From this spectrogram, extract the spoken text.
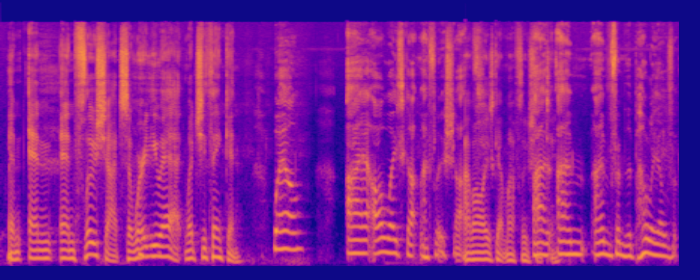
and and and flu shots. So where are you at? What you thinking? Well, I always got my flu shot. I've always got my flu shot I, too. I'm I'm from the polio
